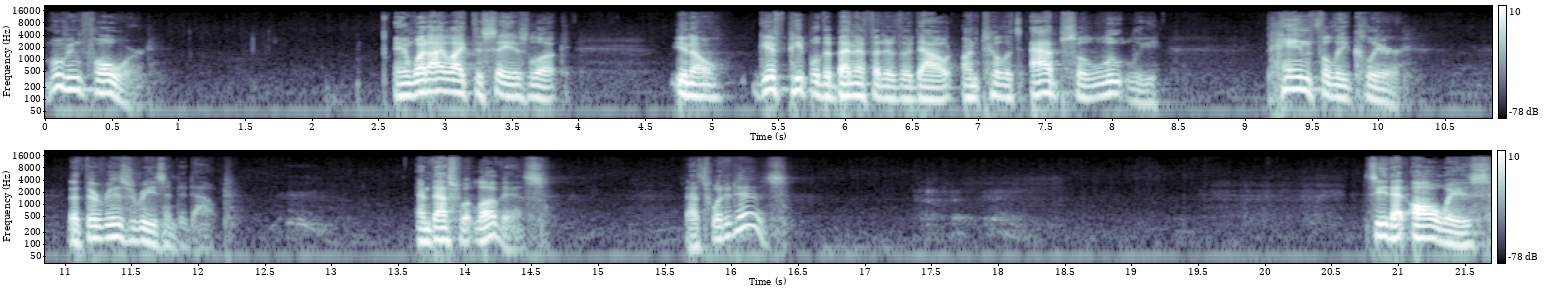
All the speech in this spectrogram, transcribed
Moving forward. And what I like to say is look, you know, give people the benefit of the doubt until it's absolutely, painfully clear that there is reason to doubt. And that's what love is. That's what it is. See, that always,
